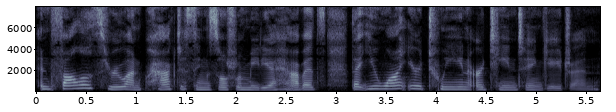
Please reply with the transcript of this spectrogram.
and follow through on practicing social media habits that you want your tween or teen to engage in.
